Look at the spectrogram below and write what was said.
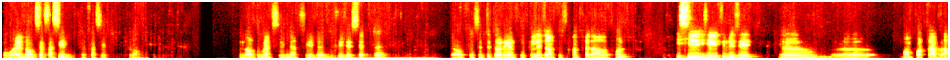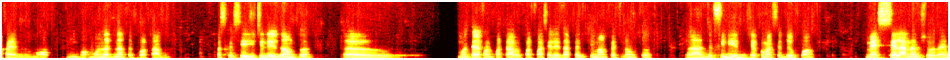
Vous voyez, donc c'est facile, c'est facile. Donc, merci, merci de diffuser cette, donc, ce tutoriel pour que les gens puissent entrer dans le compte. Ici, j'ai utilisé euh, euh, mon portable, enfin, mon, mon, ordinateur portable, parce que si j'utilise donc euh, mon téléphone portable, parfois c'est les appels qui m'empêchent donc voilà, de finir. J'ai commencé deux fois. Mais c'est la même chose. Hein.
